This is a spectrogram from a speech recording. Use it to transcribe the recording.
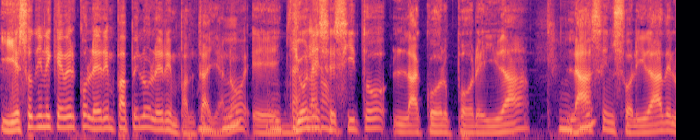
Y eso tiene que ver con leer en papel o leer en pantalla, ¿no? Yo claro. necesito la corporeidad, la sensualidad del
